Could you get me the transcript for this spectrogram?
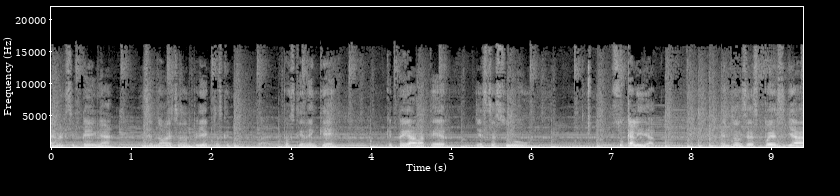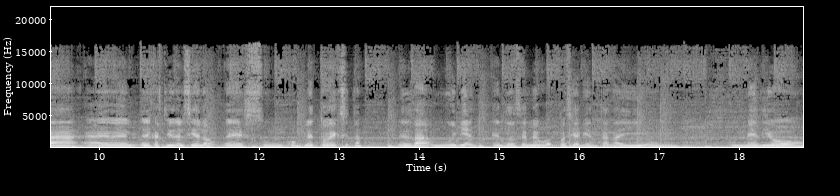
a ver si pega dice no estos son proyectos que pues tienen que, que pegar va a tener y esta es su, su calidad entonces pues ya eh, el, Castillo del Cielo es un completo éxito les va muy bien. Entonces luego pues se avientan ahí un, un medio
